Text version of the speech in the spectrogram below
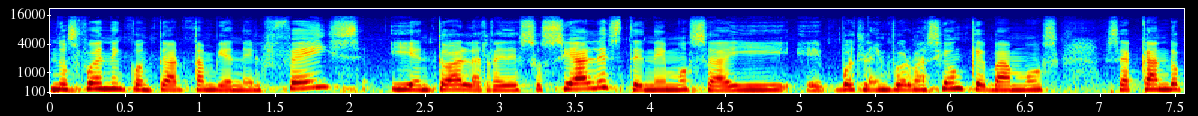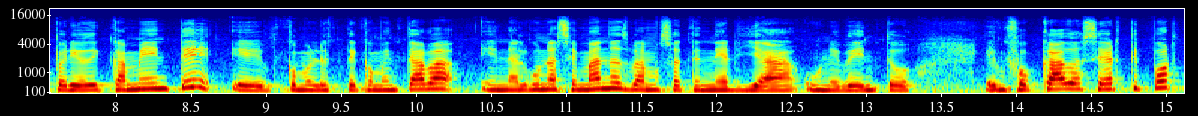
Nos pueden encontrar también el Face y en todas las redes sociales. Tenemos ahí eh, pues la información que vamos sacando periódicamente. Eh, como les te comentaba, en algunas semanas vamos a tener ya un evento enfocado a Certiport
